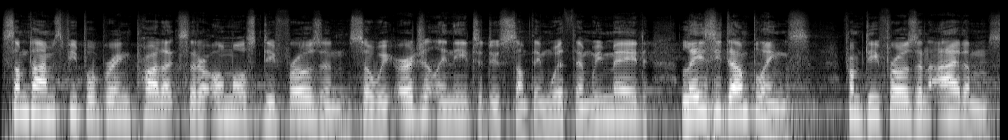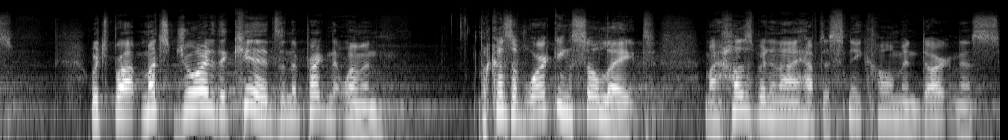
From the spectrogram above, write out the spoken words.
Sometimes people bring products that are almost defrozen, so we urgently need to do something with them. We made lazy dumplings from defrozen items, which brought much joy to the kids and the pregnant women. Because of working so late, my husband and I have to sneak home in darkness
